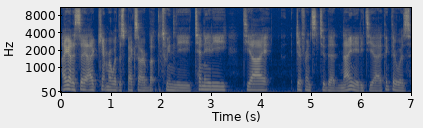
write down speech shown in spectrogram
I gotta say, I can't remember what the specs are, but between the 1080 Ti difference to the 980 Ti, I think there was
